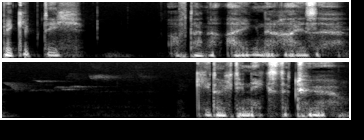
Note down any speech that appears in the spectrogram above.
Begib dich auf deine eigene Reise. Geh durch die nächste Tür.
